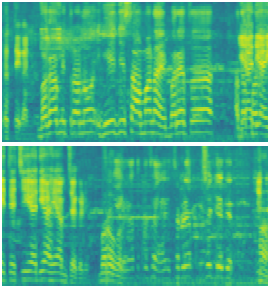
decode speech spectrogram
प्रत्येकाने. बघा मित्रांनो हे जे सामान आहे बऱ्याच आता यादी आहे त्याची यादी आहे आमच्याकडे. बरोबर. आता कसं आहे सगळे पक्ष हा.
